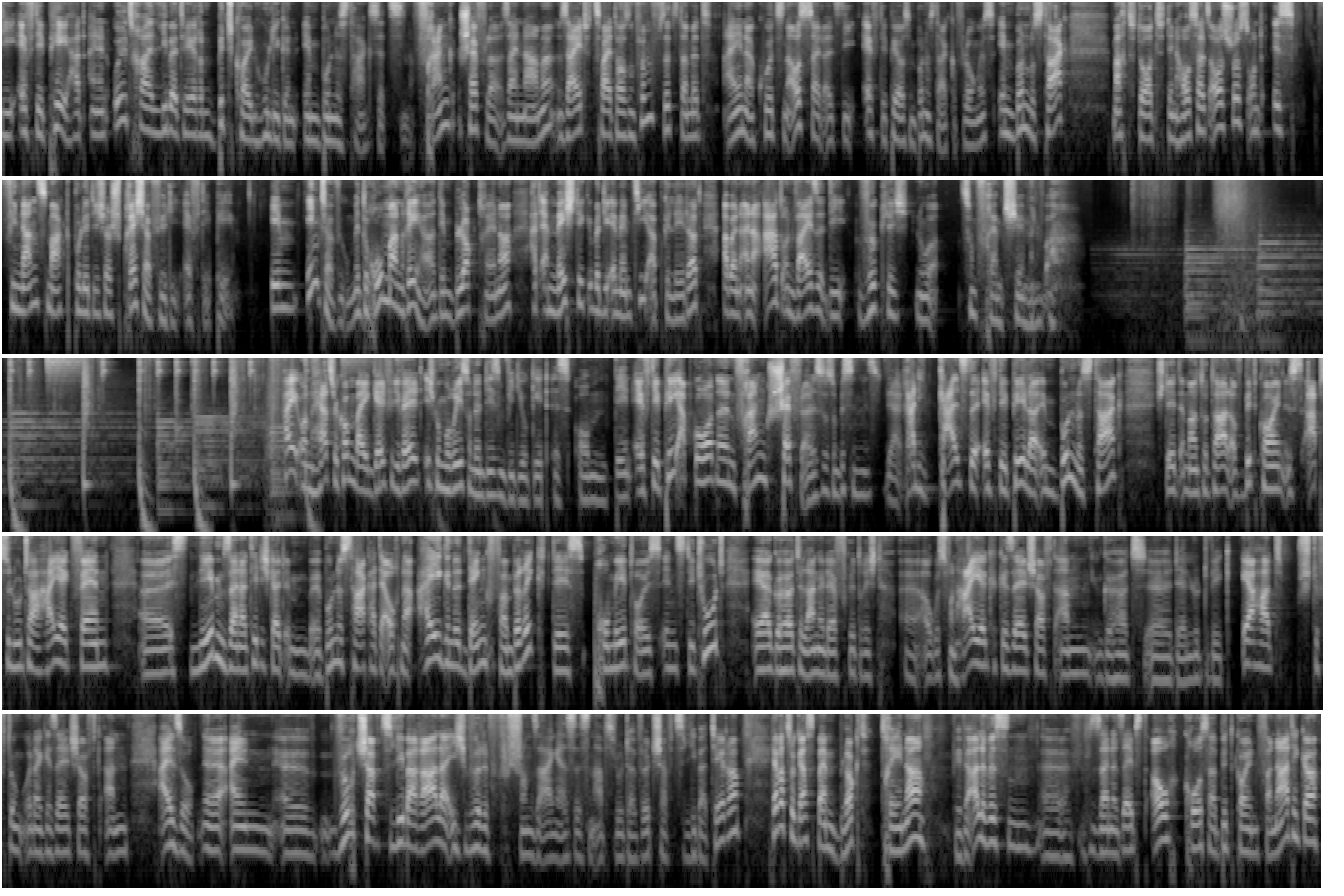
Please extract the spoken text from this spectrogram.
Die FDP hat einen ultralibertären Bitcoin-Hooligan im Bundestag sitzen. Frank Schäffler, sein Name. Seit 2005 sitzt er mit einer kurzen Auszeit, als die FDP aus dem Bundestag geflogen ist, im Bundestag, macht dort den Haushaltsausschuss und ist finanzmarktpolitischer Sprecher für die FDP. Im Interview mit Roman Reha, dem Blogtrainer, hat er mächtig über die MMT abgeledert, aber in einer Art und Weise, die wirklich nur zum Fremdschämen war. you Hi und herzlich willkommen bei Geld für die Welt. Ich bin Maurice und in diesem Video geht es um den FDP-Abgeordneten Frank Schäffler. Das ist so ein bisschen der radikalste FDPler im Bundestag. Steht immer total auf Bitcoin, ist absoluter Hayek-Fan, äh, ist neben seiner Tätigkeit im äh, Bundestag hat er auch eine eigene Denkfabrik, das Prometheus-Institut. Er gehörte lange der Friedrich äh, August von Hayek Gesellschaft an, gehört der Ludwig Erhard Stiftung oder Gesellschaft an. Also äh, ein äh, Wirtschaftsliberaler, ich würde schon sagen, es ist ein absoluter Wirtschaftslibertärer. Der war zu Gast beim Blog-Trainer, wie wir alle wissen, äh, seiner selbst auch großer Bitcoin-Fanatiker.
